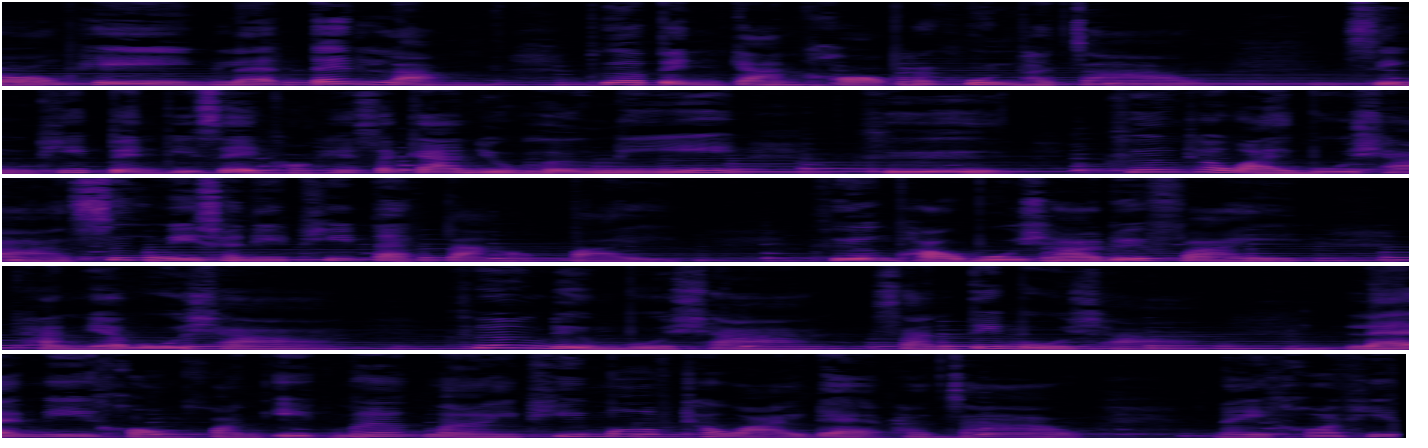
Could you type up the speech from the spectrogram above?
ร้องเพลงและเต้นลำเพื่อเป็นการขอบพระคุณพระเจ้า สิ่งที่เป็นพิเศษของเทศกาลอยู่เพิงนี้ คือ เครื่องถวายบูชาซึ่งมีชนิดที่แตกต่างออกไป เครื่องเผาบูชาด้วยไฟ ธัญบูชา เครื่องดื่มบูชา สันติบูชา และมีของขวัญอีกมากมายที่มอบถวายแด่พระเจ้า ในข้อที่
